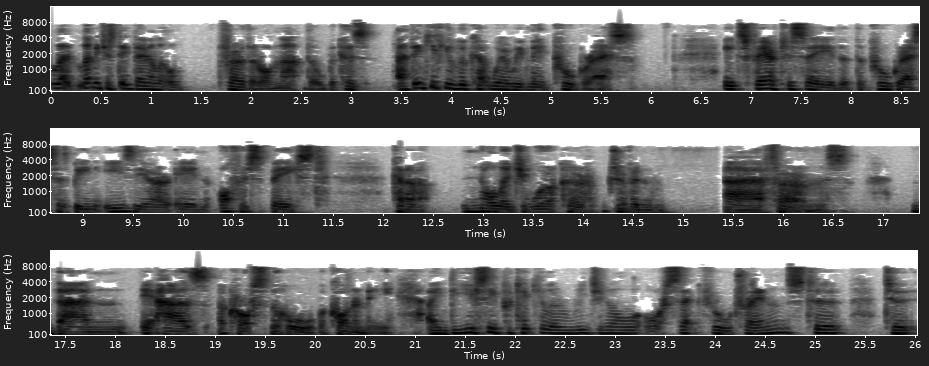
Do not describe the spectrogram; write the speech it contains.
let let me just dig down a little further on that though, because I think if you look at where we've made progress. It's fair to say that the progress has been easier in office-based kind of knowledge worker driven uh, firms than it has across the whole economy. Uh, do you see particular regional or sectoral trends to to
